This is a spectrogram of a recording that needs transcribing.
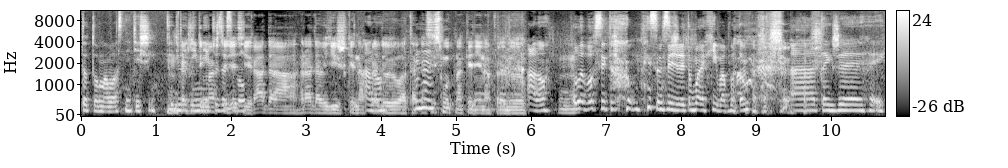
toto ma vlastne teší. Keď mm, takže ty máš tie deti rada, rada vidíš, keď napredujú ano. a tak mm-hmm. asi smutná, keď nenapredujú. Áno, mm. lebo si to, myslím si, že je to moja chyba potom. a, takže hej.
